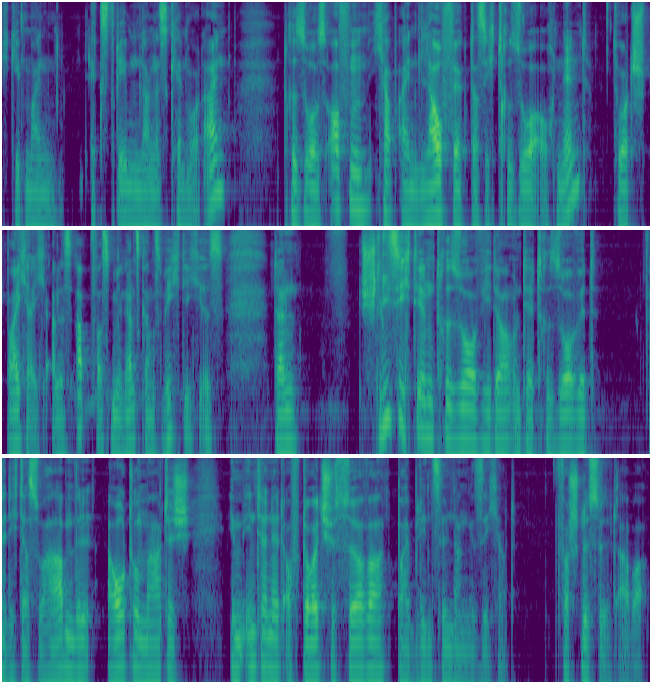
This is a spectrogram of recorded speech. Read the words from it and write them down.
Ich gebe mein extrem langes Kennwort ein. Tresor ist offen. Ich habe ein Laufwerk, das sich Tresor auch nennt. Dort speichere ich alles ab, was mir ganz, ganz wichtig ist. Dann schließe ich den Tresor wieder und der Tresor wird wenn ich das so haben will, automatisch im Internet auf deutsche Server bei Blinzeln dann gesichert. Verschlüsselt aber.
